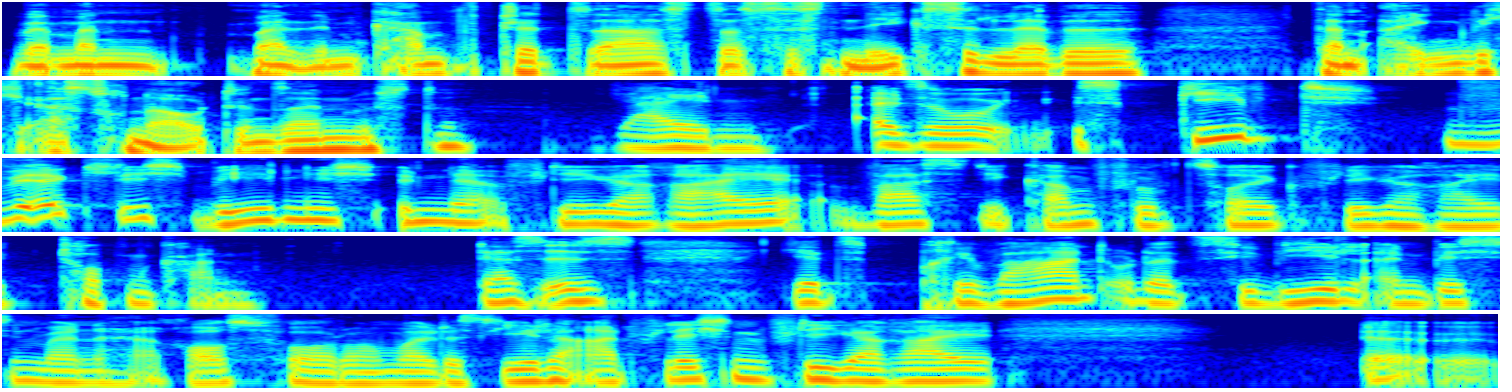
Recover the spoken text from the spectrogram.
wenn man mal im Kampfjet saß, dass das nächste Level dann eigentlich Astronautin sein müsste? Nein, also es gibt wirklich wenig in der Fliegerei, was die Kampfflugzeugfliegerei toppen kann. Das ist jetzt privat oder zivil ein bisschen meine Herausforderung, weil das jede Art Flächenfliegerei äh,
